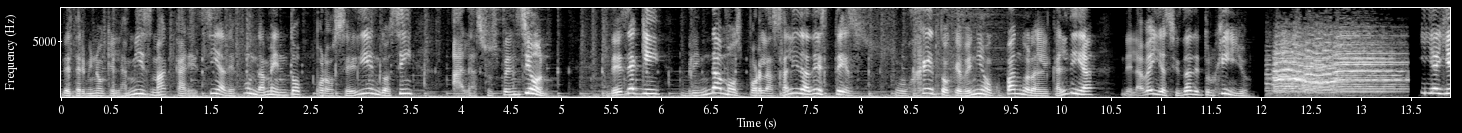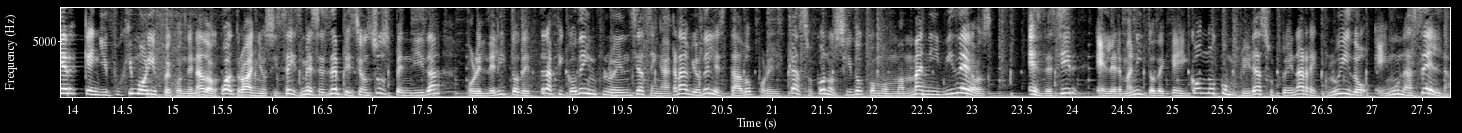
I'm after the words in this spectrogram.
determinó que la misma carecía de fundamento, procediendo así a la suspensión. Desde aquí brindamos por la salida de este sujeto que venía ocupando la alcaldía de la bella ciudad de Trujillo. Y ayer Kenji Fujimori fue condenado a cuatro años y seis meses de prisión suspendida por el delito de tráfico de influencias en agravio del Estado por el caso conocido como Mamani Videos. Es decir, el hermanito de Keiko no cumplirá su pena recluido en una celda,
